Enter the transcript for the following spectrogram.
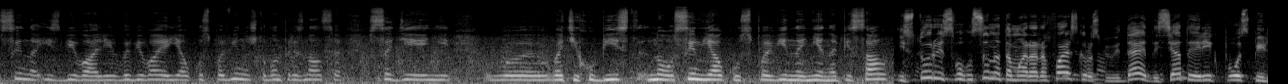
сына избивали, выбивая явку с повинну, чтобы он признался в содеянии в, в этих убийств. Но сын явку с повинной не написал. Історію свого сина Тамара Рафальська розповідає десятий рік поспіль.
